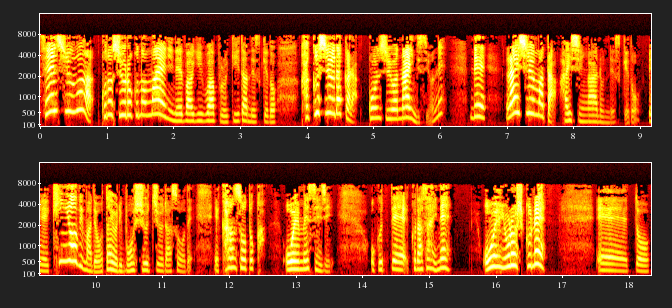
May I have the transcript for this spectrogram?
先週は、この収録の前にネバーギブアップル聞いたんですけど、各週だから、今週はないんですよね。で、来週また配信があるんですけど、えー金曜日までお便り募集中だそうで、えー感想とか、応援メッセージ、送ってくださいね。応援よろしくね。えーっと、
